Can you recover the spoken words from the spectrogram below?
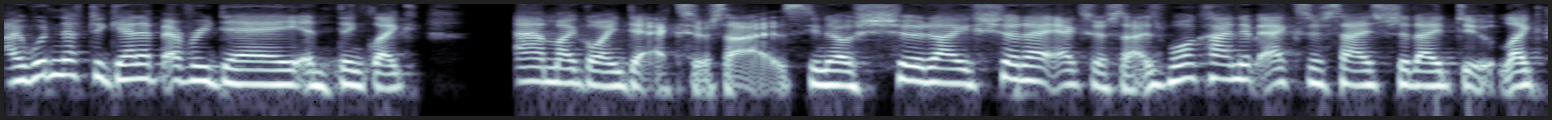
I wouldn't have to get up every day and think like, am I going to exercise? You know, should I, should I exercise? What kind of exercise should I do? Like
